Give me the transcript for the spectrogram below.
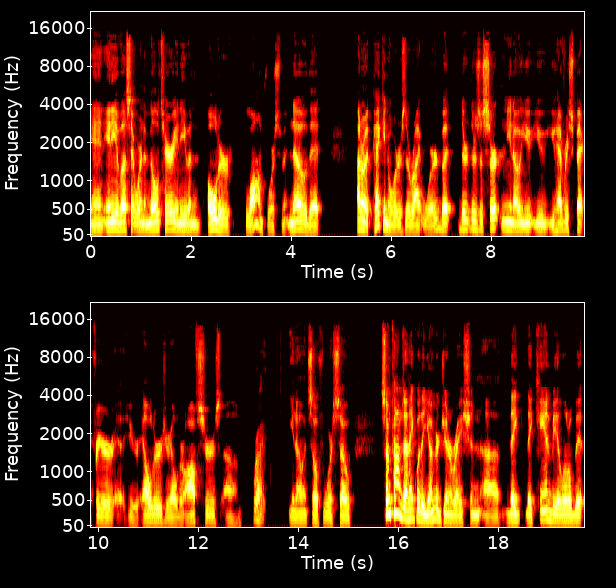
And any of us that were in the military and even older law enforcement know that I don't know if pecking order is the right word, but there, there's a certain you know you you you have respect for your your elders, your elder officers, um, Right. you know, and so forth. So sometimes I think with a younger generation, uh, they they can be a little bit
